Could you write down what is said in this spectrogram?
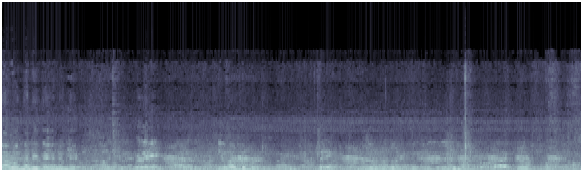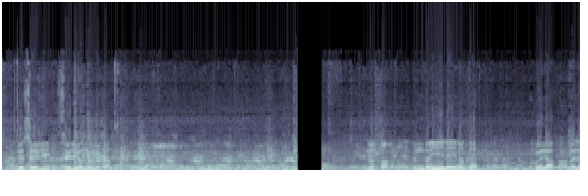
ലാഭമൊന്നല്ല ഇതെങ്ങനെയുണ്ട് ആ ഉണ്ടല്ലോ ഇത് സെലി സെലി കേട്ടാ ഇതട്ടാ എന്താ ഈ ലൈനൊക്കെ? വില വില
